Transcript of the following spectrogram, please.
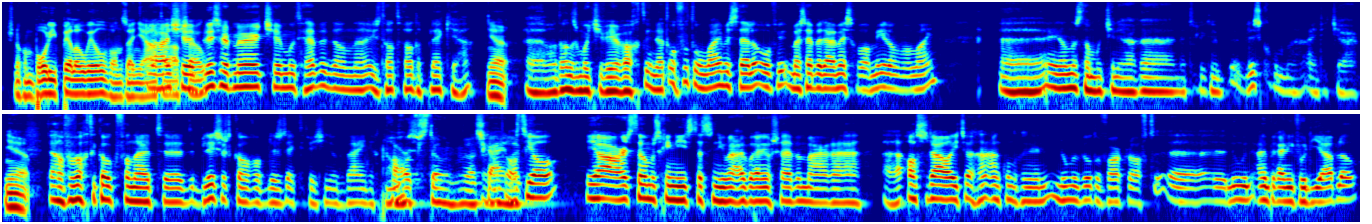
als je nog een bodypillow wil van Zenyatta ja, als je Blizzard merch moet hebben, dan is dat wel de plek, ja. ja. want anders moet je weer wachten. Net of het online bestellen, of, maar ze hebben daar meestal wel meer dan online. Uh, en anders dan moet je naar uh, natuurlijk naar BlizzCon uh, eind dit jaar. Ja. Daarom verwacht ik ook vanuit de Blizzard kan van Blizzard Activision ook weinig nieuws. Hearthstone waarschijnlijk. Als die al, ja, Hearthstone misschien niet dat ze een nieuwe uitbreiding zo hebben, maar als ze daar al iets gaan aankondigen noemen World of Warcraft, noemen een uitbreiding voor Diablo,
